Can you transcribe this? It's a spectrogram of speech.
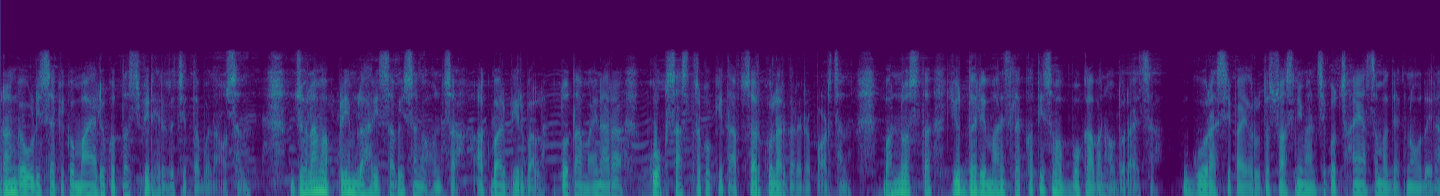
रङ्ग उडिसकेको मायालुको तस्विर हेरेर चित्त बुझाउँछन् झोलामा प्रेम लहरी सबैसँग हुन्छ। अकबर बिरबल तोता मैना र कोक शास्त्रको किताब सर्कुलर गरेर पढ्छन्। भन्नुहोस् त युद्धले मानिसलाई कतिसम्म बोका बनाउँदो रहेछ? गोरा सिपाहीहरू त स्वास्नी मान्छेको छायासम्म देख्नु हुँदैन।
